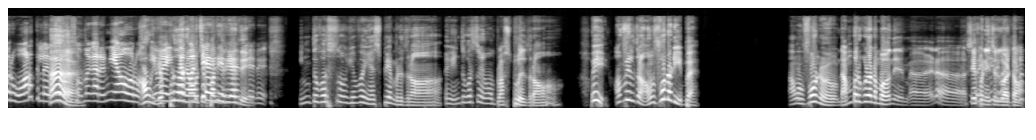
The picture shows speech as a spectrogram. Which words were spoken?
ஒரு ஓரத்துல ஒரு சொந்தக்காரன் ஞாபகம் வரும். அவன் இந்த வருஷம் இவன் எஸ்பிஎம் எழுதுறான். ஏய் இந்த வருஷம் இவன் +2 எழுதுறான். ஏய் அவன் எழுதுறான். அவனுக்கு ஃபோன் அடி இப்ப. அவன் ஃபோன் நம்பர் கூட நம்ம வந்து என்ன சேவ் பண்ணி வச்சிருக்க மாட்டோம்.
